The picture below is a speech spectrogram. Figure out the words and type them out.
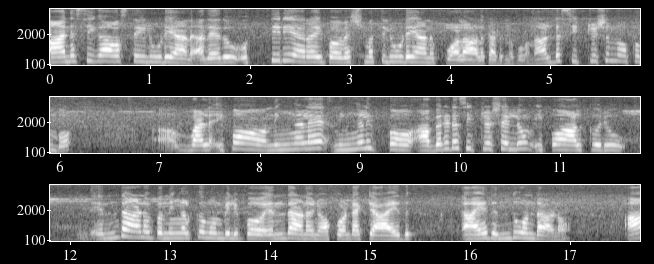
മാനസികാവസ്ഥയിലൂടെയാണ് അതായത് ഒത്തിരിയേറെ ഇപ്പോൾ വിഷമത്തിലൂടെയാണ് ഇപ്പോൾ ആൾ കടന്നു പോകുന്നത്. ആളുടെ സിറ്റുവേഷൻ നോക്കുമ്പോൾ വള ഇപ്പോൾ നിങ്ങളെ നിങ്ങളിപ്പോൾ അവരുടെ സിറ്റുവേഷനിലും ഇപ്പോൾ ആൾക്കൊരു എന്താണ് ഇപ്പോൾ നിങ്ങൾക്ക് മുമ്പിൽ ഇപ്പോൾ എന്താണ് നോ കോണ്ടാക്റ്റ് ആയത് ആയത് എന്തുകൊണ്ടാണോ ആ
